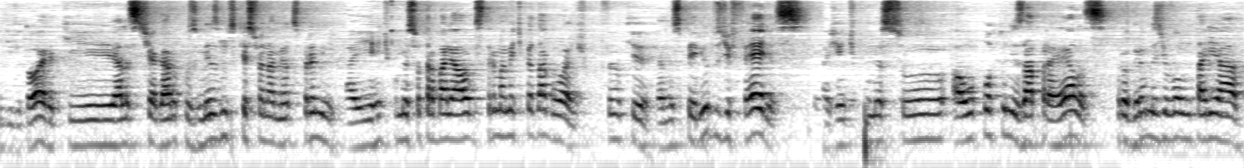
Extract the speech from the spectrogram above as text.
aqui de Vitória que elas chegaram com os mesmos questionamentos para mim. Aí a gente começou a trabalhar algo extremamente pedagógico. Foi o quê? É, nos períodos de férias, a gente começou a oportunizar para elas programas de voluntariado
